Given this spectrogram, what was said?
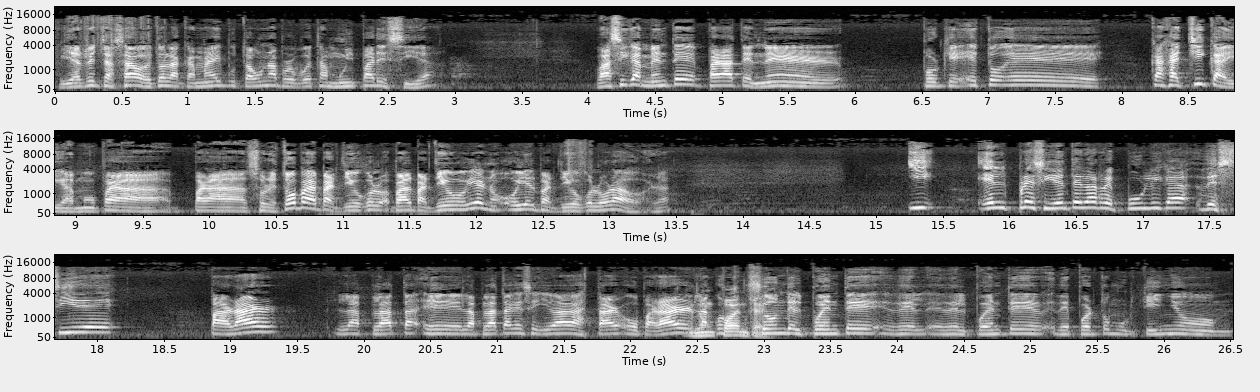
había rechazado esto la Cámara de Diputados una propuesta muy parecida, básicamente para tener, porque esto es caja chica, digamos, para, para sobre todo para el partido para el partido gobierno, hoy el partido Colorado, ¿verdad? Y el presidente de la República decide parar la plata, eh, la plata que se iba a gastar o parar la construcción del puente del, puente de, Puerto Murtiño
